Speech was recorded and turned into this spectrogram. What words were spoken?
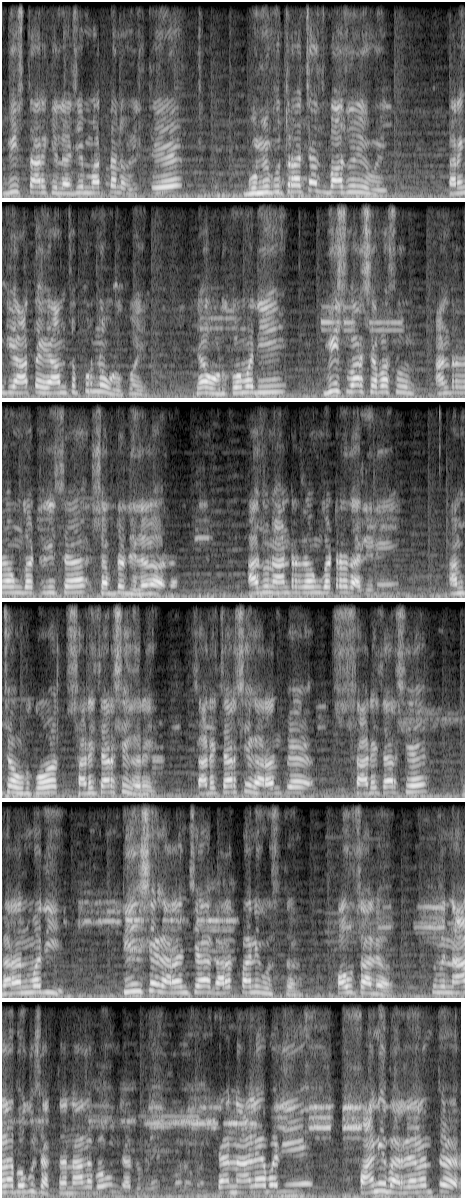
वीस तारखेला जे मतदान होईल ते भूमिपुत्राच्याच बाजूने होईल. कारण की आता हे आमचं पूर्ण हुडको आहे. या हुडकोमध्ये वीस वर्षापासून अंडरग्राऊंड गटरीचं शब्द दिलेला होता. अजून अंडरग्राऊंड गटर झाली नाही. आमच्या हुडकोत साडेचारशे घर आहे साडेचारशे घरांपे साडेचारशे घरांमध्ये तीनशे घरांच्या घरात पाणी घुसतं. पाऊस आलं. तुम्ही नाला बघू शकता. नाला बघून घ्या तुम्ही. त्या नाल्यामध्ये पाणी भरल्यानंतर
